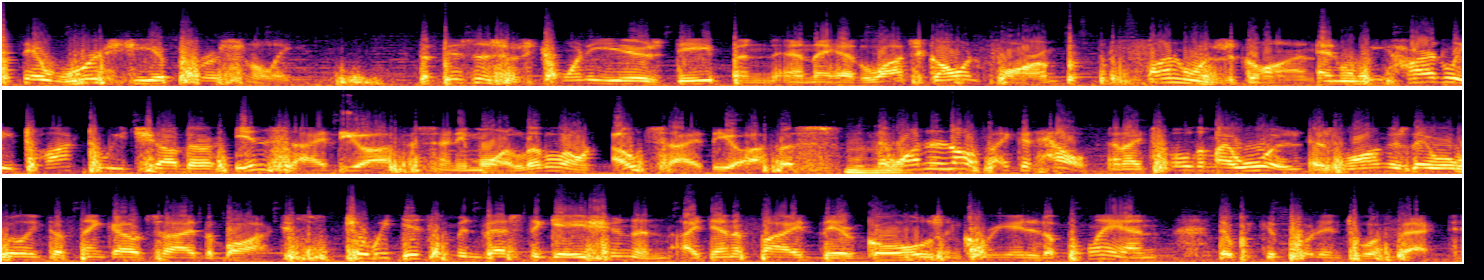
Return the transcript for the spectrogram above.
but their worst year personally. The business was 20 years deep, and, and they had lots going for them, fun was gone. And we hardly talked to each other inside the office anymore, let alone outside the office. Mm-hmm. They wanted to know if I could help, and I told them I would, as long as they were willing to think outside the box. So we did some investigation and identified their goals and created a plan that we could put into effect.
